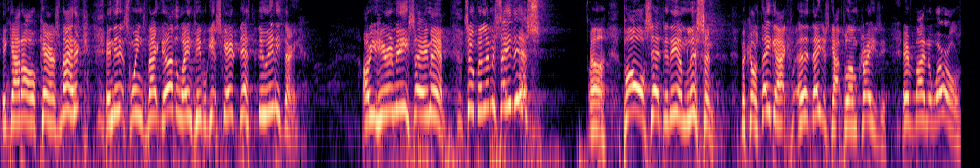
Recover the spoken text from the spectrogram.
it got all charismatic, and then it swings back the other way, and people get scared to death to do anything. Are you hearing me? Say amen. So, but let me say this. Uh, Paul said to them, listen, because they got they just got plumb crazy. Everybody in the world,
